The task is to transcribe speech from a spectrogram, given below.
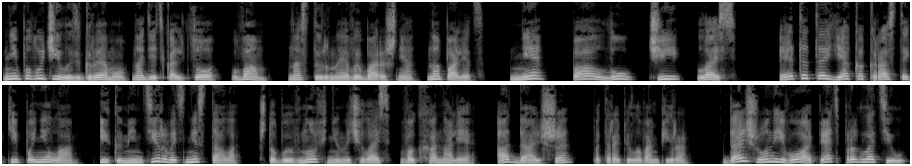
не получилось Грэму надеть кольцо вам, настырная вы барышня, на палец. Не получилось. Это-то я как раз-таки поняла и комментировать не стала, чтобы вновь не началась вакханалия. А дальше, поторопила вампира. Дальше он его опять проглотил,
